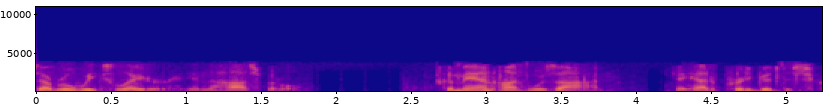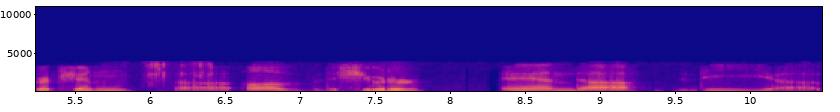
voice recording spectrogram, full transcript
several weeks later in the hospital. The manhunt was on. They had a pretty good description uh, of the shooter, and uh, the uh,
